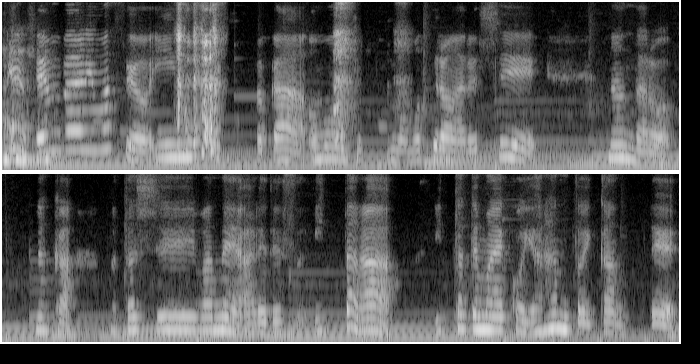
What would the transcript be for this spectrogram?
ん？いや全部ありますよ。いいなとか思う気持ちももちろんあるし、なんだろう。なんか私はね、あれです。行ったら、行った手前こうやらんといかんって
